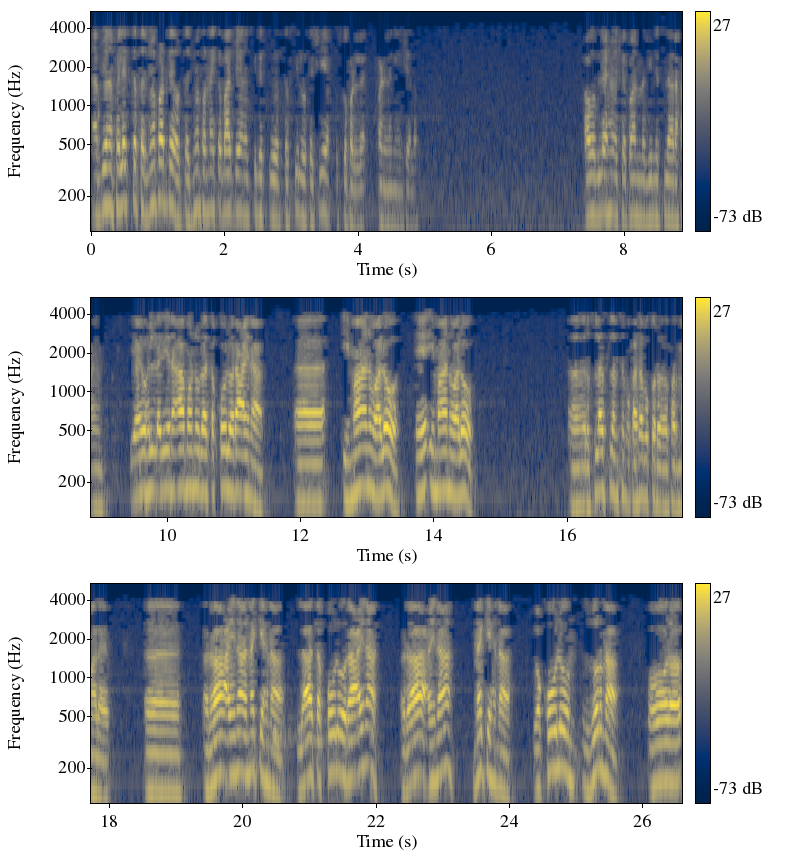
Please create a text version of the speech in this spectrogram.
اب جو ہے پہلے اس کا ترجمہ پڑھتے ہیں اور ترجمہ پڑھنے کے بعد جو ہے اس کی تفصیل اور تشریح اس کو پڑھ لیں گے انشاءاللہ۔ اعوذ باللہ من الشیطان الرجیم، بسم اللہ الرحمن الرحیم۔ یا ایھا الذین آمنوا لا تقولوا راعنا۔ ایمان والو، اے ایمان والو۔ رسول اللہ صلی اللہ علیہ وسلم سے مخاطب کر فرما رہا ہے۔ راعنا نہ کہنا۔ لا تقولوا راعنا راعنا نہ کہنا۔ وقولوا زرنا اور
